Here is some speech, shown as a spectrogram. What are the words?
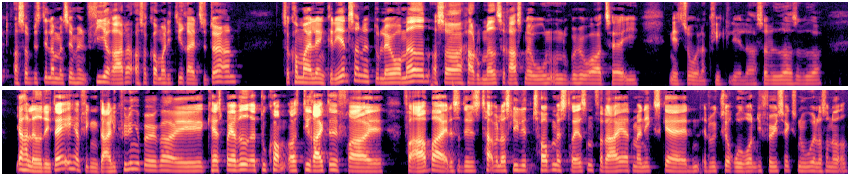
30%, og så bestiller man simpelthen fire retter, og så kommer de direkte til døren. Så kommer alle ingredienserne, du laver maden, og så har du mad til resten af ugen, uden du behøver at tage i Netto eller Kvickly eller så videre og så videre. Jeg har lavet det i dag, jeg fik en dejlig kyllingeburger. Øh, Kasper, jeg ved, at du kom også direkte fra, øh, fra arbejde, så det tager vel også lige lidt toppen af stressen for dig, at, man ikke skal, at du ikke skal rode rundt i Føtex nu eller sådan noget.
